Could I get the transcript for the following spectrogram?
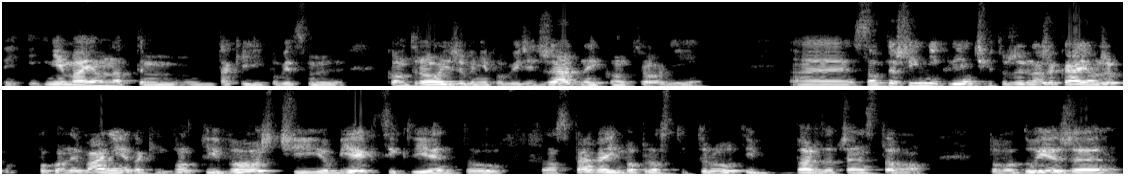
i nie mają nad tym takiej, powiedzmy, kontroli, żeby nie powiedzieć żadnej kontroli. E, są też inni klienci, którzy narzekają, że pokonywanie takich wątpliwości i obiekcji klientów no, sprawia im po prostu trud i bardzo często powoduje, że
